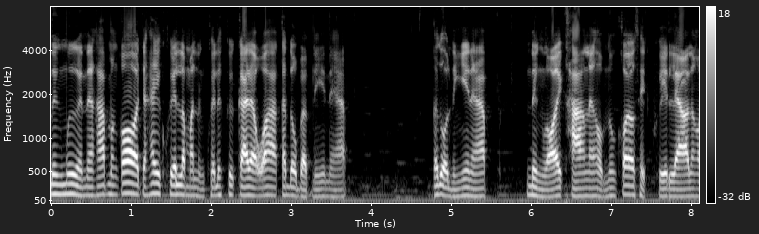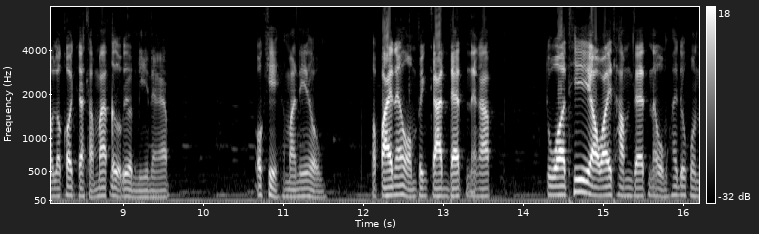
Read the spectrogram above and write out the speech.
หนึ่งหมื่นนะครับมันก็จะให้เควสเรามาหนึ่งเควสก็คือการแบบว่ากระโดดแบบนี้นะครับกระโดดอย่างนี้นะครับหนึ่งร้อยครั้งนะครับผมต้องก็เสร็จเควสแล้วนะครับแล้วก็จะสามารถกระโดดได้แบบนี้นะครับ โอเคประมาณนี้ผม ต่อไปนะผมเป็นการแดดนะครับ ตัวที่เอาไว้ทำแดดนะผมให้ทุกคน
